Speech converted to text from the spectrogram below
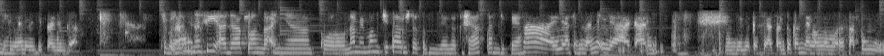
Intinya dari kita juga. Sebenarnya sih ada apa enggaknya corona memang kita harus tetap menjaga kesehatan gitu ya. Nah iya sebenarnya iya kan menjaga kesehatan itu kan memang nomor satu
